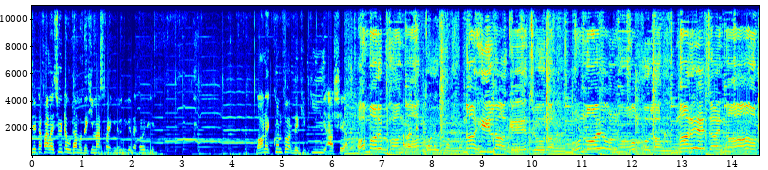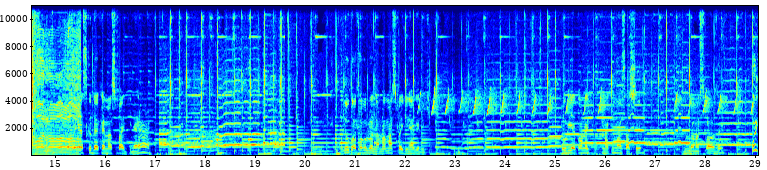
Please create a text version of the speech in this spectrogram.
যেটা ফালাইছি ওইটা উঠাবো দেখি মাছ পাই কিনা। ওইদিকে দেখো ওইদিকে। অনেকক্ষণ পর দেখি কি আসে আমার ভাঙা তোর নাহি লাগে জোড়া। ও আজকে দেখায় মাছ পাই কিনা হ্যাঁ? কেউ কথা বলবেন না আমরা মাছ পাই কিনা আগে দেখি। দরিয়াতে অনেক নাকি মাছ আসে গুন্ডা মাছ পাওয়া যায়। ওই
